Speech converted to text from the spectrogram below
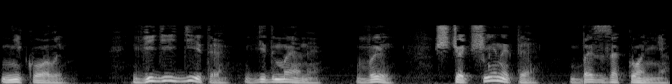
ніколи. Відійдіте від мене, ви, що чините беззаконня.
